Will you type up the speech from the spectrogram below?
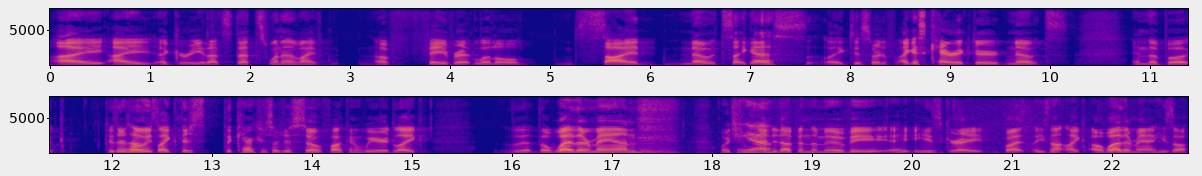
I I agree. That's that's one of my uh, favorite little side notes, I guess. Like just sort of, I guess, character notes in the book. Because there's always like, there's the characters are just so fucking weird. Like the the weatherman, which Yeah. ended up in the movie. he- He's great, but he's not like a weatherman. He's a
